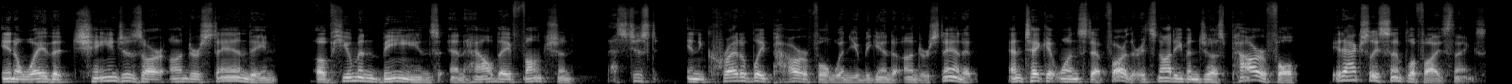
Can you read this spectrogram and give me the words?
in a way that changes our understanding of human beings and how they function. That's just incredibly powerful when you begin to understand it and take it one step farther. It's not even just powerful, it actually simplifies things.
